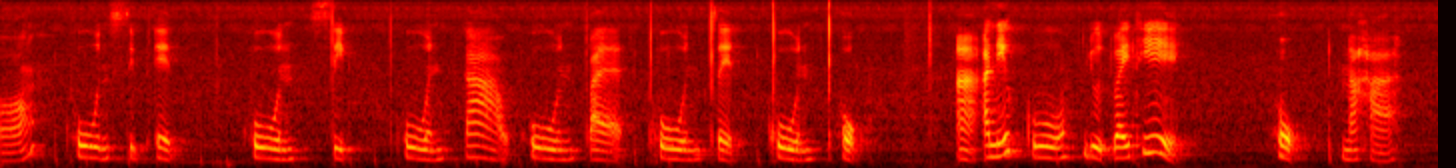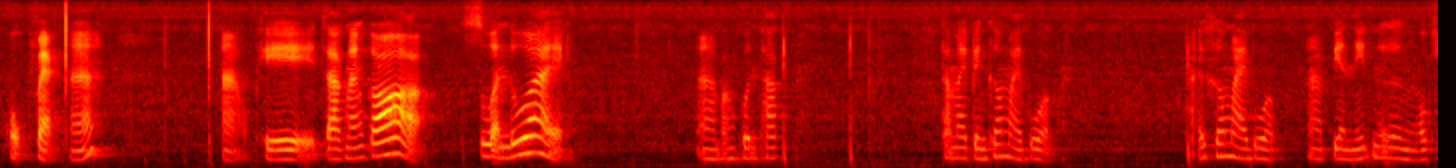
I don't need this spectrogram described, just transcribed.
12 คูณ 11 คูณ 10 คูณ 9 คูณ 8 คูณ 7 คูณ 6 อะ อันนี้ครูหยุดไว้ที่ 6 นะคะ 6 แฟกนะ อ่าโอเค จากนั้นก็ส่วนด้วย อ่า บางคนทักทำไมเป็นเครื่องหมายบวกไอ้เครื่องหมายบวก อ่า เปลี่ยนนิดนึง โอเค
